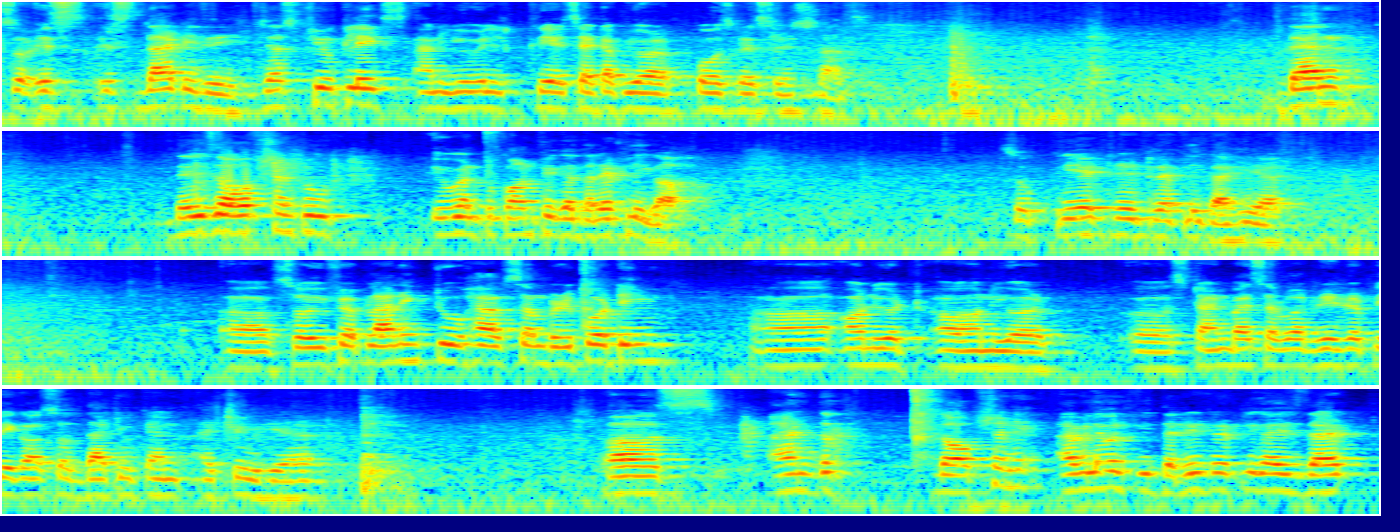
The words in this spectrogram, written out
So it's it's that easy. Just few clicks, and you will create set up your Postgres instance. Then there is an option to you want to configure the replica. So create replica here. Uh, so if you're planning to have some reporting uh, on your on your uh, standby server read replica, so that you can achieve here. Uh, and the the option available with the read replica is that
